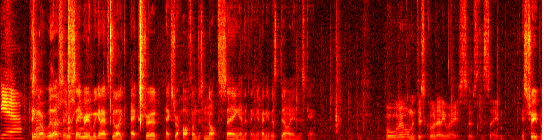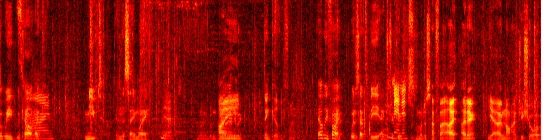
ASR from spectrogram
Yeah. Thing though, with us in the like same room, we're gonna have to be like extra, extra hot on just not saying anything if any of us die in this game. Well, we're all in Discord anyway, so it's the same. It's true, but we, we can't like mute in the same way. Yeah. I wouldn't do I anyway. think it'll be fine. It'll be fine. We'll just have to be extra good. We'll just have fun. I, I don't. Yeah, I'm not actually sure.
